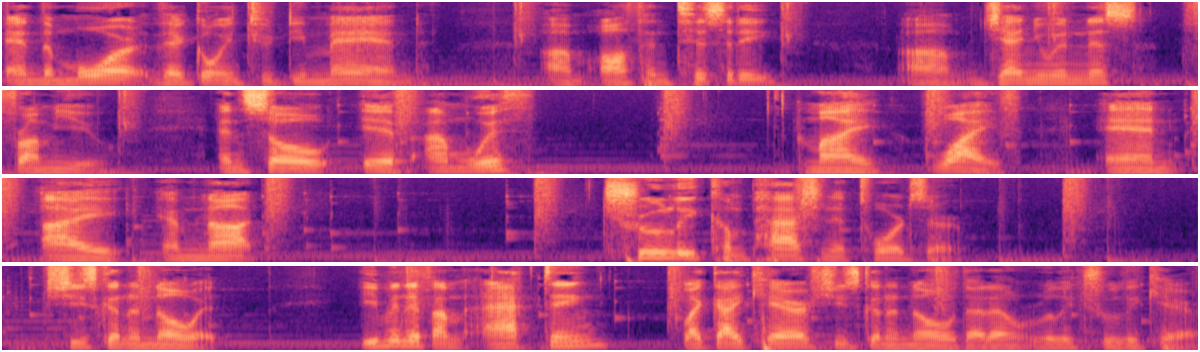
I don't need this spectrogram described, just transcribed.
and the more they're going to demand um, authenticity, um, genuineness from you. And so if I'm with my wife and I am not truly compassionate towards her, she's gonna know it even if I'm acting like I care, she's gonna know that I don't really truly care.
